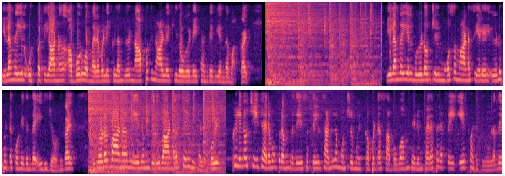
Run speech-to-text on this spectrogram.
இலங்கையில் உற்பத்தியான அபூர்வ மரவள்ளி கிழங்கு நாற்பத்தி நாலு கிலோ எடை கண்டு வியந்த மக்கள். இலங்கையில் வீடொன்றில் மோசமான செயலில் ஈடுபட்டுக் கொண்டிருந்த இரு ஜோடிகள். தொடர்பான மேலும் விரிவான செய்திகளுக்குள். கிளிநொச்சி தருமபுரம் பிரதேசத்தில் சடலம் ஒன்று மீட்கப்பட்ட சம்பவம் பெரும் பரபரப்பை ஏற்படுத்தியுள்ளது.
